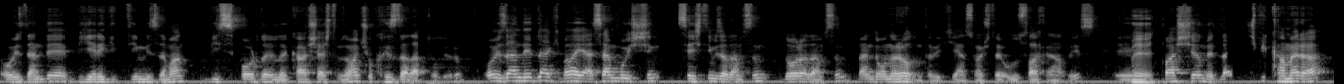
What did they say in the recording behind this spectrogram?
O yüzden de bir yere gittiğimiz zaman bir spor dalıyla karşılaştığım zaman çok hızlı adapte oluyorum. O yüzden dediler ki bana ya sen bu iş için seçtiğimiz adamsın, doğru adamsın. Ben de onore oldum tabii ki. Yani sonuçta ulusal kanaldayız. E, Evet. Başlayalım dediler. Hiçbir kamera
